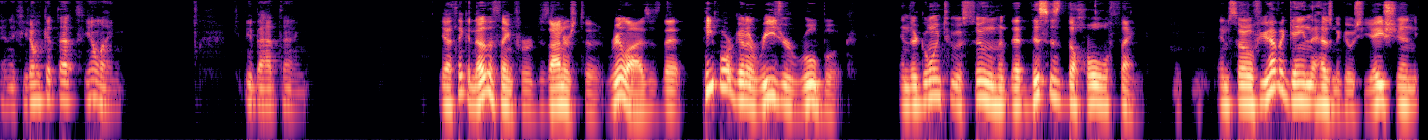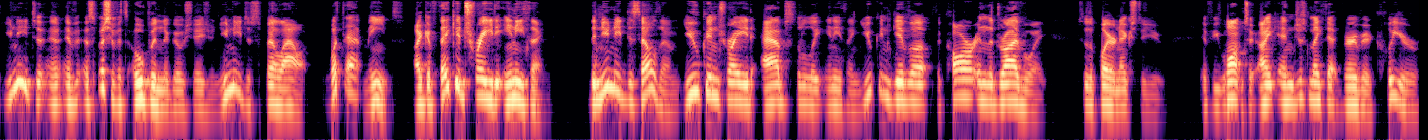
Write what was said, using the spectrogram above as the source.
and if you don't get that feeling it can be a bad thing. Yeah i think another thing for designers to realize is that people are going to read your rule book and they're going to assume that this is the whole thing and so if you have a game that has negotiation, you need to, especially if it's open negotiation, you need to spell out what that means. Like if they could trade anything, then you need to sell them. You can trade absolutely anything. You can give up the car in the driveway to the player next to you if you want to, I, and just make that very, very clear.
